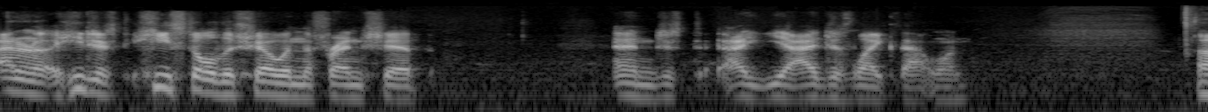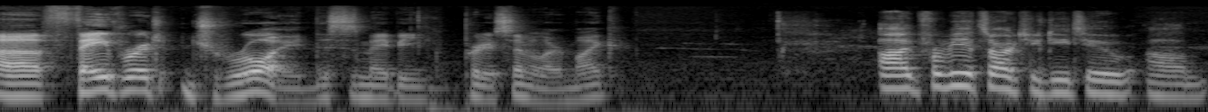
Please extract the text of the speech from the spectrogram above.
I don't know. He just he stole the show in the friendship, and just I yeah I just like that one. Uh, favorite droid. This is maybe pretty similar, Mike. Uh, for me, it's R2D2. Um,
